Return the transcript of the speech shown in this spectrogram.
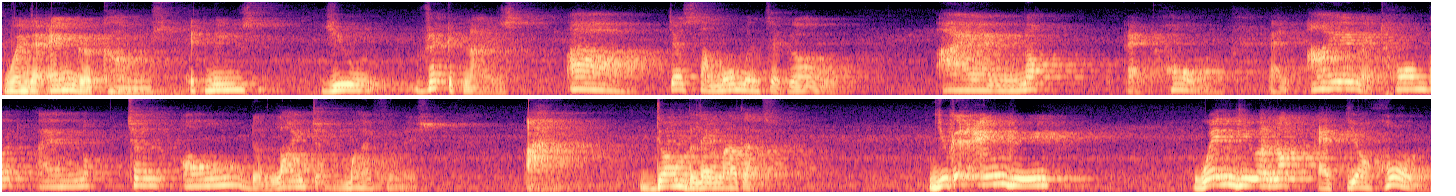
when the anger comes, it means you recognize, ah, just a moment ago, I am not at home, and I am at home, but I am not turned on the light of mindfulness. Ah, don't blame others. You get angry when you are not at your home.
